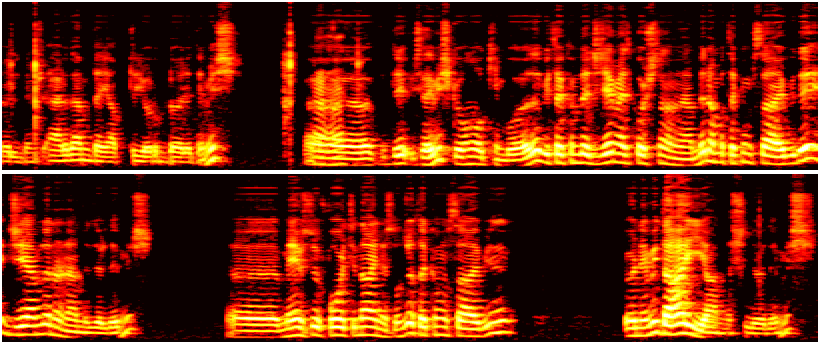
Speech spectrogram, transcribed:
öyle demiş. Erdem de yaptığı yorumda öyle demiş. Ee, demiş ki onu okuyayım bu arada. Bir takımda GM head coach'tan önemlidir ama takım sahibi de GM'den önemlidir demiş. Ee, mevzu 49ers olunca takımın sahibinin önemi daha iyi anlaşılıyor demiş.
